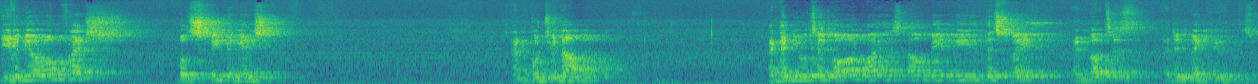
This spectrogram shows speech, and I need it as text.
Even your own flesh will speak against you and put you down. And then you will say, God, why hast thou made me in this way? And God says, I didn't make you in this way.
